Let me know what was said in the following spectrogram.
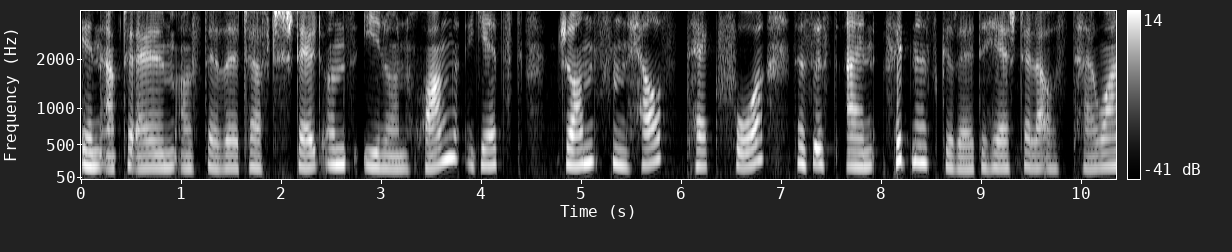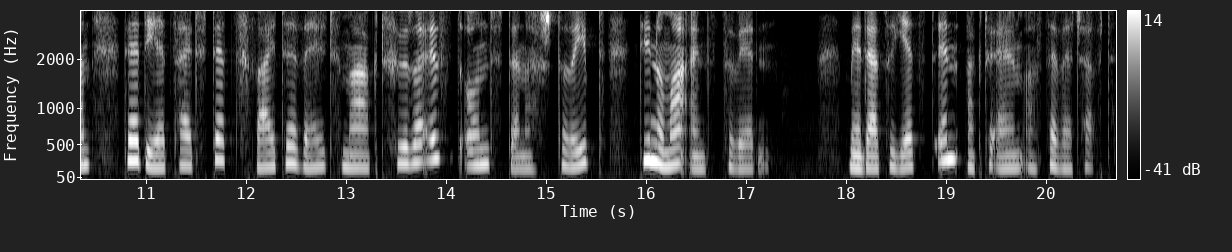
In aktuellem aus der Wirtschaft stellt uns Elon Huang jetzt Johnson Health Tech vor. Das ist ein Fitnessgerätehersteller aus Taiwan, der derzeit der zweite Weltmarktführer ist und danach strebt, die Nummer eins zu werden. Mehr dazu jetzt in aktuellem aus der Wirtschaft.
